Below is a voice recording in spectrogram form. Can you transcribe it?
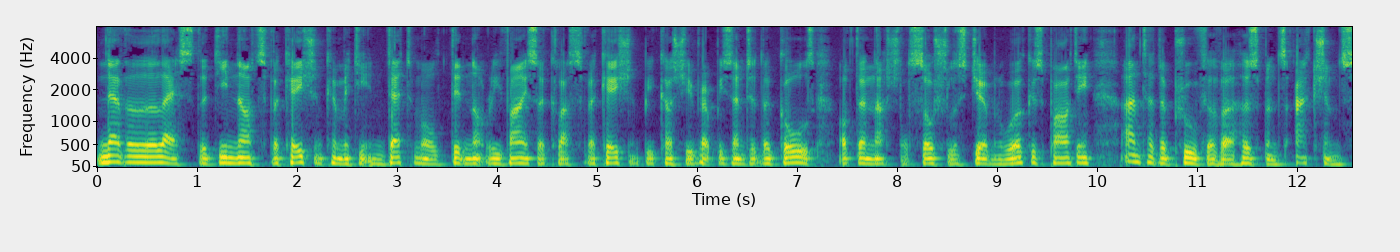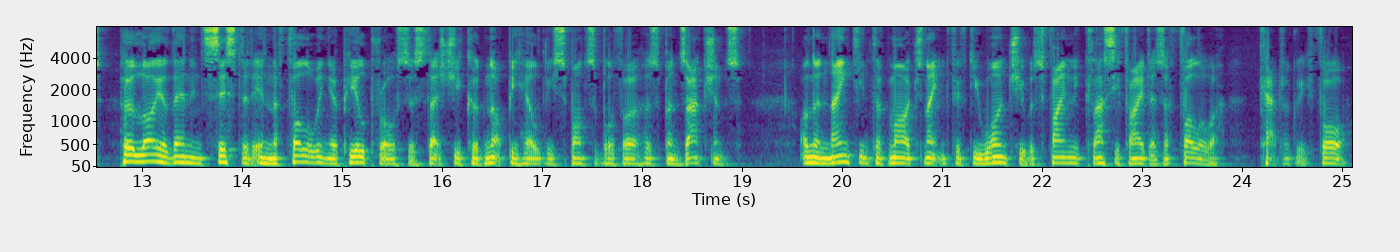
Nevertheless, the denazification committee in Detmold did not revise her classification because she represented the goals of the National Socialist German Workers' Party and had approved of her husband's actions. Her lawyer then insisted in the following appeal process that she could not be held responsible for her husband's actions. On the 19th of March 1951, she was finally classified as a follower, Category 4.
